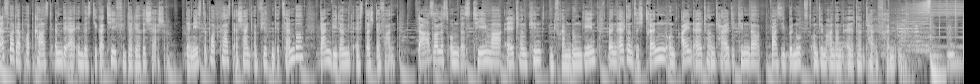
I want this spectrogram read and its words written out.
Das war der Podcast MDR Investigativ hinter der Recherche. Der nächste Podcast erscheint am 4. Dezember, dann wieder mit Esther Stephan. Da soll es um das Thema Eltern-Kind-Entfremdung gehen, wenn Eltern sich trennen und ein Elternteil die Kinder quasi benutzt und dem anderen Elternteil fremd macht.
